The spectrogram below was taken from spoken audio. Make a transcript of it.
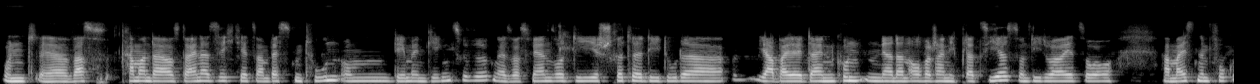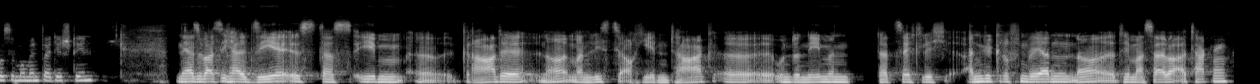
Und äh, was kann man da aus deiner Sicht jetzt am besten tun, um dem entgegenzuwirken? Also was wären so die Schritte, die du da ja bei deinen Kunden ja dann auch wahrscheinlich platzierst und die du da jetzt so am meisten im Fokus im Moment bei dir stehen? Ne, also was ich halt sehe, ist, dass eben äh, gerade, ne, man liest ja auch jeden Tag, äh, Unternehmen tatsächlich angegriffen werden, ne, Thema Cyberattacken.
